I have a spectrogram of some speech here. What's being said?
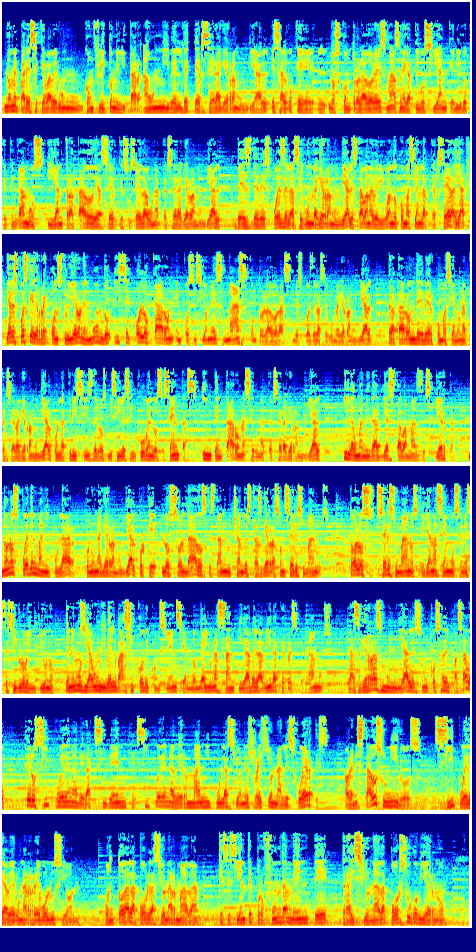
No me parece que va a haber un conflicto militar a un nivel de tercera guerra mundial. Es algo que los controladores más negativos sí han querido que tengamos y han tratado de hacer que suceda una tercera guerra mundial desde después de la Segunda Guerra Mundial. Estaban averiguando cómo hacían la tercera, ya, ya después que reconstruyeron el mundo y se colocaron en posiciones más controladoras después de la Segunda Guerra Mundial, trataron de ver cómo hacían una tercera guerra mundial con la crisis de los misiles en Cuba en los 60. Intentaron hacer una tercera guerra mundial y la humanidad ya estaba más despierta. No nos pueden manipular con una guerra mundial porque los soldados que están luchando estas guerras son seres humanos. Todos los seres humanos que ya nacemos en este siglo XXI tenemos ya un nivel básico de conciencia en donde hay una santidad de la vida que respetamos. Las guerras mundiales son cosa del pasado, pero sí pueden haber accidentes, sí pueden haber manipulaciones regionales fuertes. Ahora, en Estados Unidos sí puede haber una revolución con toda la población armada que se siente profundamente traicionada por su gobierno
